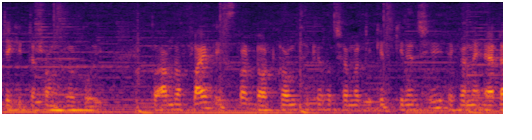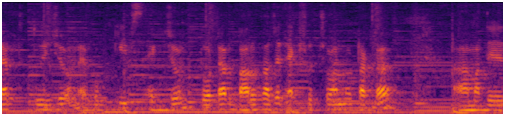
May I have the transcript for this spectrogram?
টিকিটটা সংগ্রহ করি। তো আমরা ফ্লাইট এক্সপার্ট ডট কম থেকে হচ্ছে আমরা টিকিট কিনেছি। এখানে অ্যাডাল্ট দুইজন এবং কিডস একজন। টোটাল বারো হাজার একশো চুয়ান্ন টাকা আমাদের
